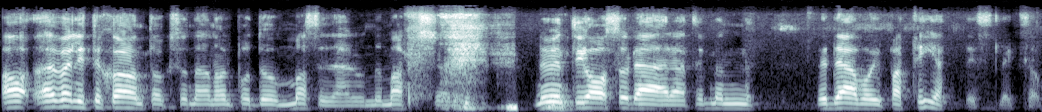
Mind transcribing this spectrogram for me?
Ja, det var lite skönt också när han höll på att dumma sig där under matchen. Nu är inte jag så där att, men det där var ju patetiskt liksom.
